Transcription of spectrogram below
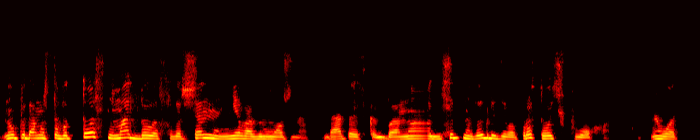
Ну, потому что вот то снимать было совершенно невозможно, да, то есть как бы оно действительно выглядело просто очень плохо. Вот.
